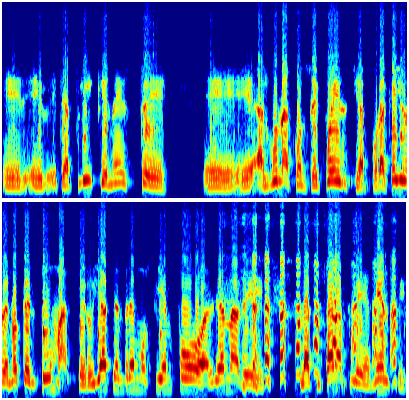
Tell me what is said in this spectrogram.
eh, te apliquen este eh, alguna consecuencia por aquello de no te entumas, pero ya tendremos tiempo, Adriana, de platicar ampliamente.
